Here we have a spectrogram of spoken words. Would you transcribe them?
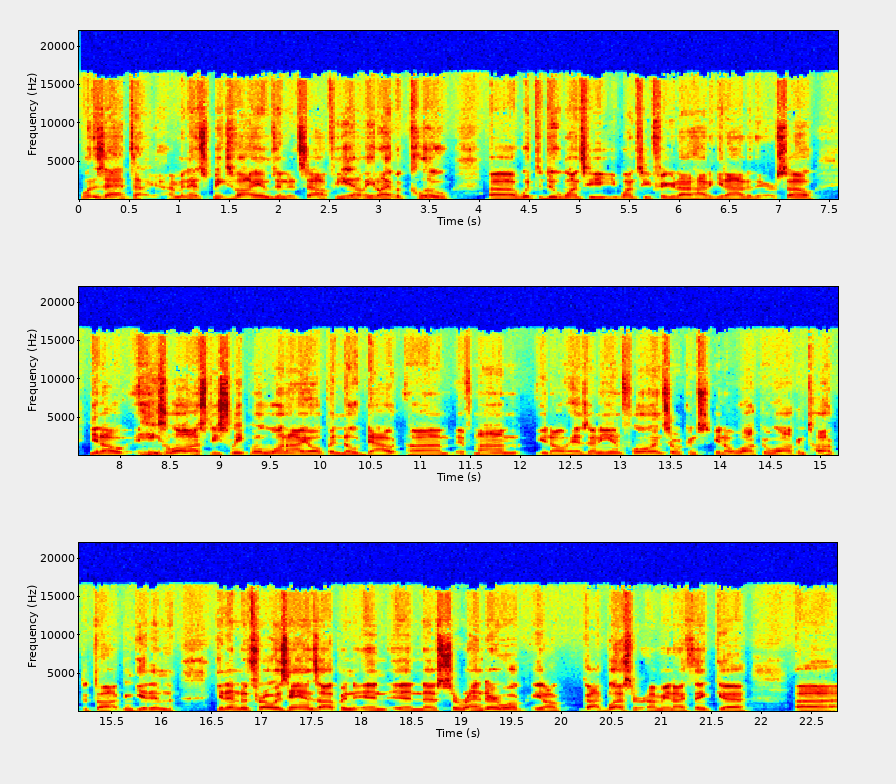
What does that tell you? I mean, that speaks volumes in itself. He, you know, he don't have a clue uh, what to do once he once he figured out how to get out of there. So, you know, he's lost. He's sleeping with one eye open, no doubt. Um, if mom, you know, has any influence or can, you know, walk the walk and talk the talk and get him, get him to throw his hands up and and and uh, surrender, well, you know, God bless her. I mean, I think. Uh, uh,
